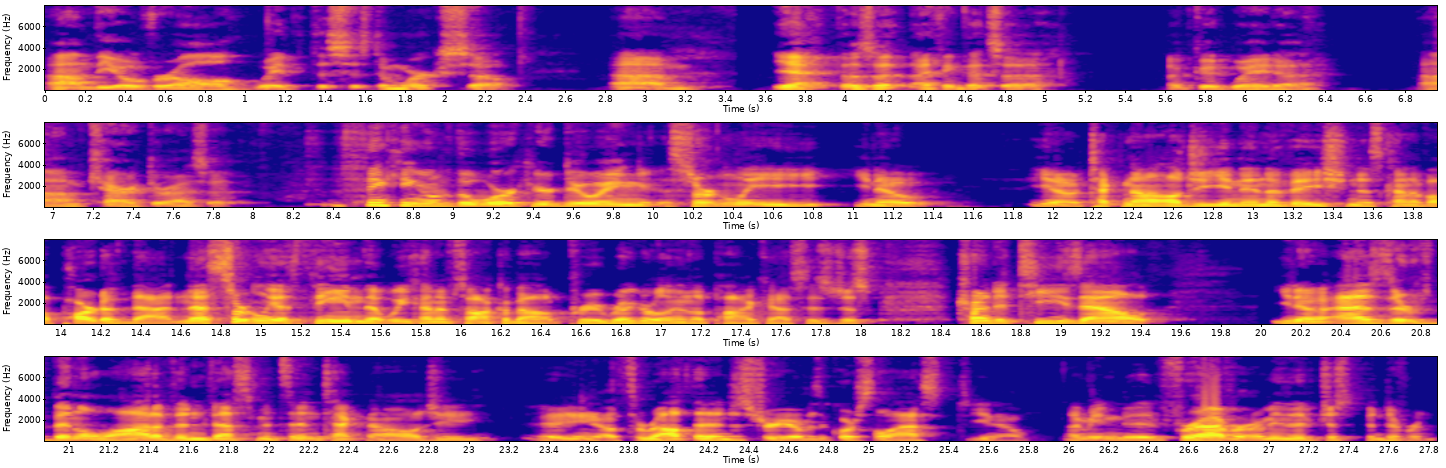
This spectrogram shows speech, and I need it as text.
um, the overall way that the system works. So um, yeah, those are, I think that's a a good way to um, characterize it. Thinking of the work you're doing, certainly you know you know technology and innovation is kind of a part of that and that's certainly a theme that we kind of talk about pretty regularly on the podcast is just trying to tease out you know as there's been a lot of investments in technology uh, you know throughout the industry over the course of the last you know i mean eh, forever i mean they've just been different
